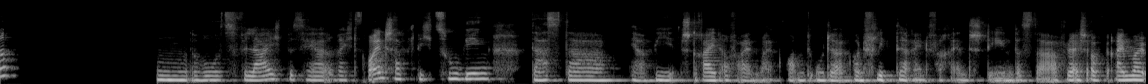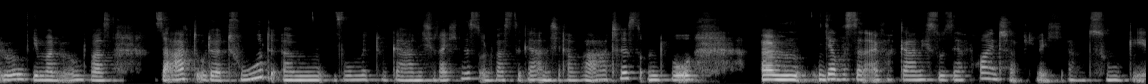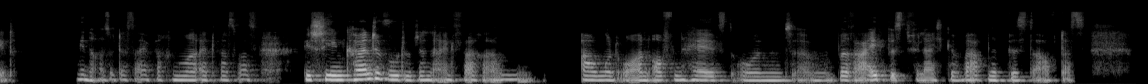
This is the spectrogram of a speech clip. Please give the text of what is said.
wo es vielleicht bisher recht freundschaftlich zuging, dass da ja wie Streit auf einmal kommt oder Konflikte einfach entstehen, dass da vielleicht auf einmal irgendjemand irgendwas sagt oder tut, ähm, womit du gar nicht rechnest und was du gar nicht erwartest und wo ähm, ja, wo es dann einfach gar nicht so sehr freundschaftlich ähm, zugeht. Genau, also das ist einfach nur etwas, was geschehen könnte, wo du dann einfach ähm, Augen und Ohren offen hältst und ähm, bereit bist, vielleicht gewappnet bist auf das,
